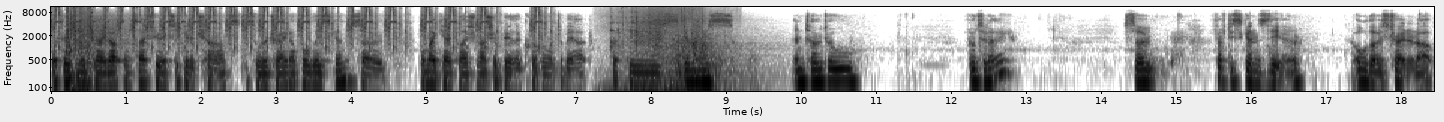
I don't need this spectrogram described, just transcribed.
with these new trade ups and such, you actually get a chance to sort of trade up all these skins. So, for my calculation, I should be the equivalent about 50 skins in total for today. So, 50 skins there. All those traded up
